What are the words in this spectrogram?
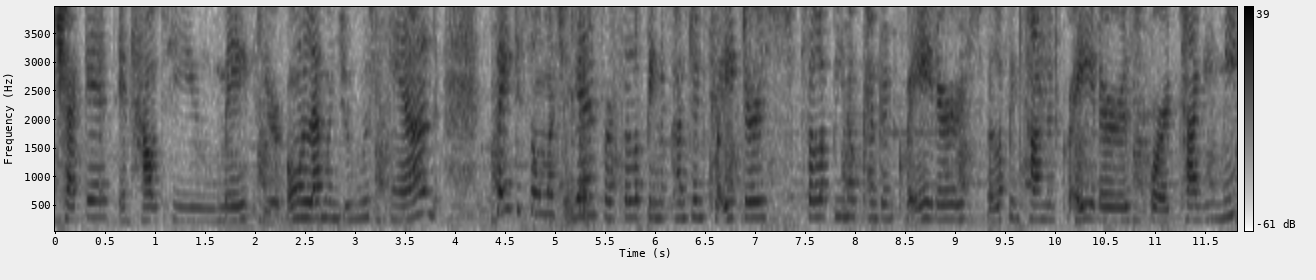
check it and how to make your own lemon juice. And thank you so much again for Filipino content creators Filipino content creators Philippine content creators for tagging me.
